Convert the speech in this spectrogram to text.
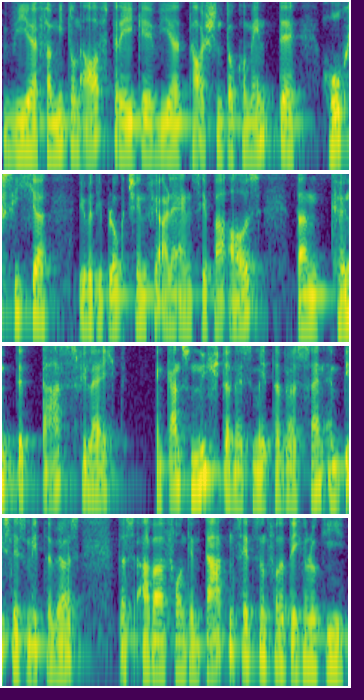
wir vermitteln Aufträge, wir tauschen Dokumente hochsicher über die Blockchain für alle einsehbar aus, dann könnte das vielleicht ein ganz nüchternes Metaverse sein, ein Business Metaverse, das aber von den Datensätzen und von der Technologie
